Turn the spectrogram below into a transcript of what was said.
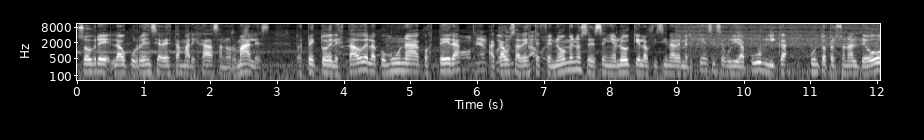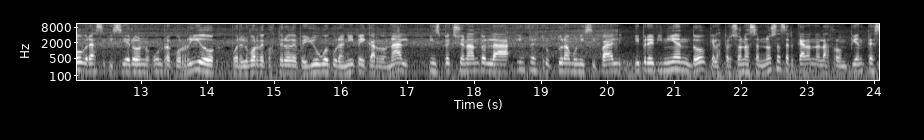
sobre la ocurrencia de estas marejadas anormales. Respecto del estado de la comuna costera, a causa de este fenómeno se señaló que la Oficina de Emergencia y Seguridad Pública, junto a personal de obras, hicieron un recorrido por el borde costero de Peyúgue, Curanipe y Cardonal, inspeccionando la infraestructura municipal y previniendo que las personas no se acercaran a las rompientes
